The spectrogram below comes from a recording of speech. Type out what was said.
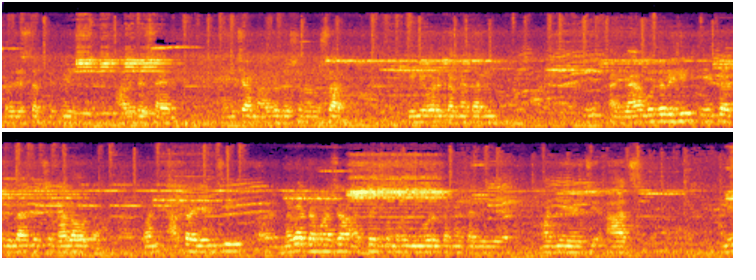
प्रदेश सरचिटणीस आरोग्य साहेब यांच्या मार्गदर्शनानुसार ही निवड करण्यात आली. या अगोदरही एक जिल्हाध्यक्ष झाला होता पण आता यांची नव्या दमाच्या अध्यक्ष म्हणून निवड करण्यात आलेली आहे. माननीय यांची आज. आणि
